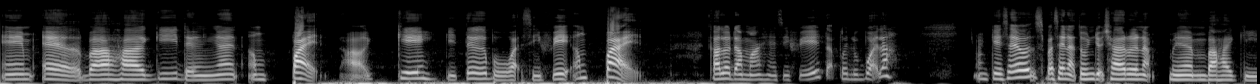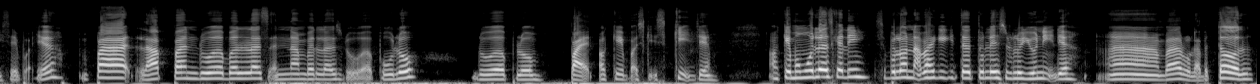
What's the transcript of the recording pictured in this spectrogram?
ml bahagi dengan 4. Okey, kita buat sifir 4. Kalau dah mahir sifir, tak perlu buat lah. Okey, saya sebab saya nak tunjuk cara nak membahagi. Saya buat ya. 4, 8, 12, 16, 20, 24. Okey, buat sikit-sikit je. Okey, memula sekali. Sebelum nak bahagi, kita tulis dulu unit dia. Ha, barulah betul.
